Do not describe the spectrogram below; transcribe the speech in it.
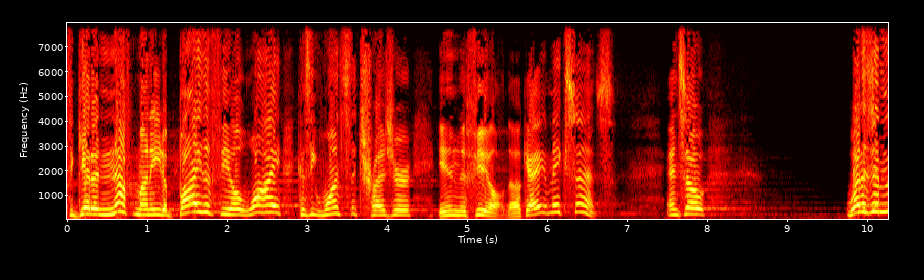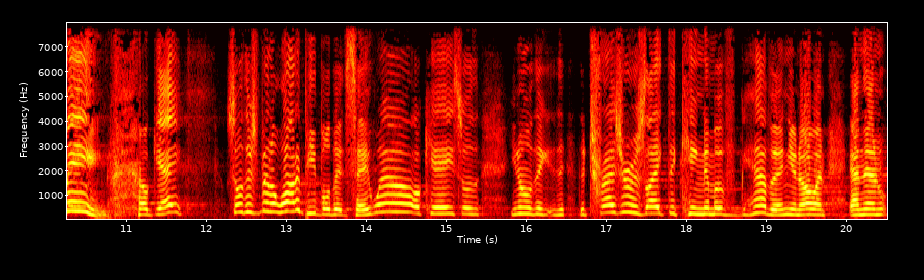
to get enough money to buy the field. Why? Because he wants the treasure in the field. Okay? It makes sense. And so, what does it mean? okay? So there's been a lot of people that say, well, okay, so, you know, the, the, the, treasure is like the kingdom of heaven, you know, and, and then,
